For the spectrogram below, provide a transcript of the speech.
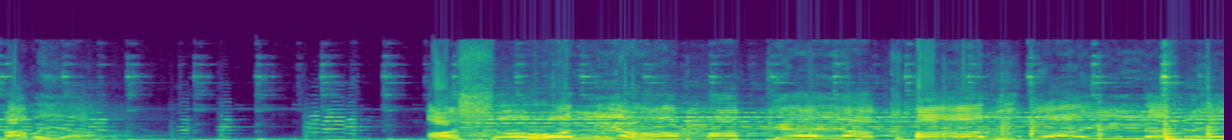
का भैया? असोहली हम के अखार जाइल रे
